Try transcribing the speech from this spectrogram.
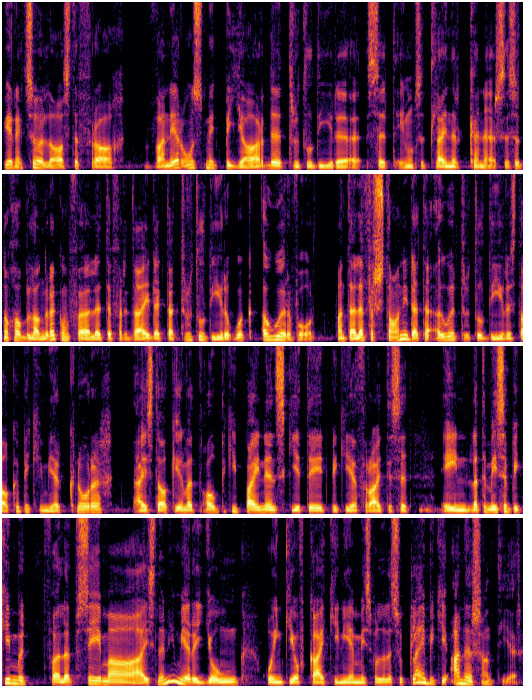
Weer net so 'n laaste vraag. Wanneer ons met bejaarde troeteldiere sit en ons het kleiner kinders, is dit nogal belangrik om vir hulle te verduidelik dat troeteldiere ook ouer word, want hulle verstaan nie dat 'n ouer troeteldier is dalk 'n bietjie meer knorrig. Hy's dalk een wat al bietjie pyn en skete het, bietjie arthritis het en laat mense bietjie moet vir hulle sê maar hy's nou nie meer 'n jong hondjie of katjie nie, mens wil hulle so klein bietjie anders hanteer.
